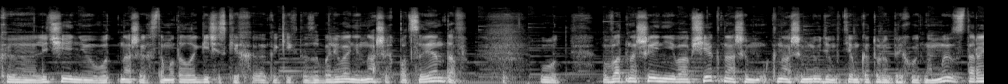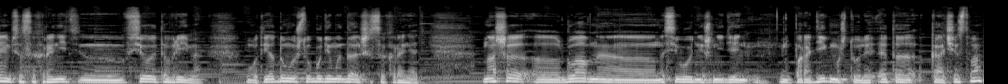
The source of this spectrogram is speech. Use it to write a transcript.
к лечению вот наших стоматологических э, каких-то заболеваний, наших пациентов, вот. В отношении вообще к нашим, к нашим людям, к тем, которым приходят нам, мы стараемся сохранить э, все это время. Вот. Я думаю, что будем и дальше сохранять. Наша э, главная на сегодняшний день парадигма, что ли, это качество.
